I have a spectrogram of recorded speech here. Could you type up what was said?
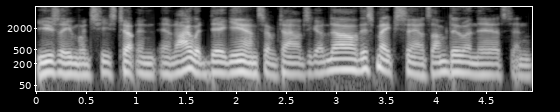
Usually when she's telling, and I would dig in sometimes and go, no, this makes sense. I'm doing this. And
